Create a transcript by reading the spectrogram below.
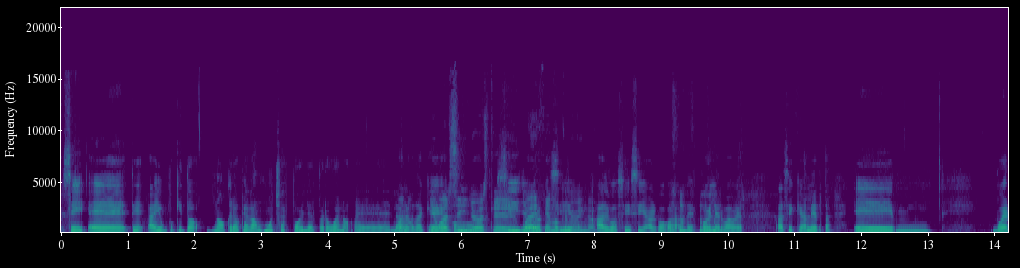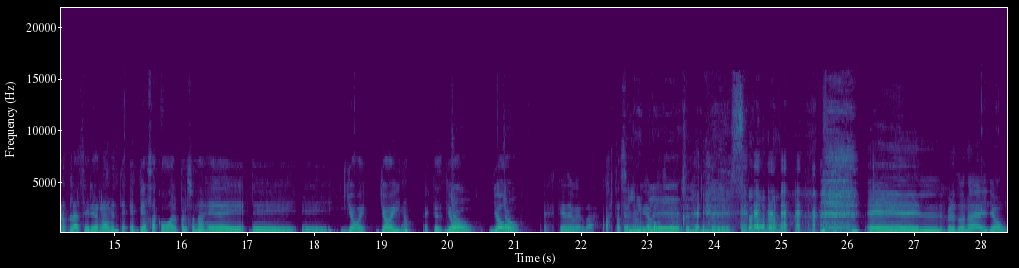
Sí, eh, te- hay un poquito, no creo que hagamos mucho spoiler, pero bueno, eh, la Bueno, verdad que igual sí, yo es que sí, yo a creo decir que lo que me venga. algo, sí, sí, algo va de spoiler va a haber, así que alerta. Eh, mm, bueno, la serie realmente empieza con el personaje de, de, eh, Joy, Joy, ¿no? Es que Joe, Joe, Joe. Es que de verdad, hasta se El me cómo se inglés, el inglés. el personaje de Joe,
